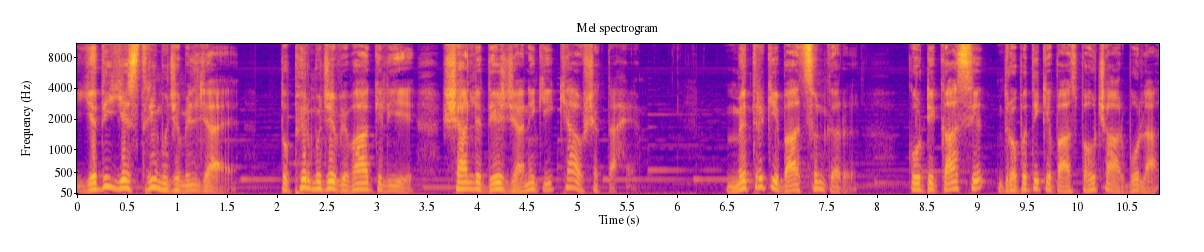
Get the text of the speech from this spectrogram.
यदि ये स्त्री मुझे मिल जाए तो फिर मुझे विवाह के लिए शाल्य देश जाने की क्या आवश्यकता है? मित्र की बात सुनकर कोटिकास्य द्रौपदी के पास पहुँचा और बोला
